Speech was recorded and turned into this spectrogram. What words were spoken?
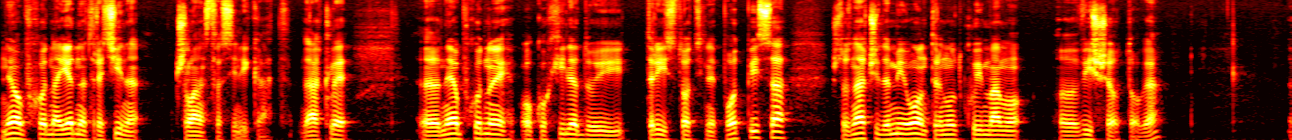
neophodna jedna trećina članstva sindikata. Dakle, e, neophodno je oko 1300 potpisa, što znači da mi u ovom trenutku imamo e, više od toga. E,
